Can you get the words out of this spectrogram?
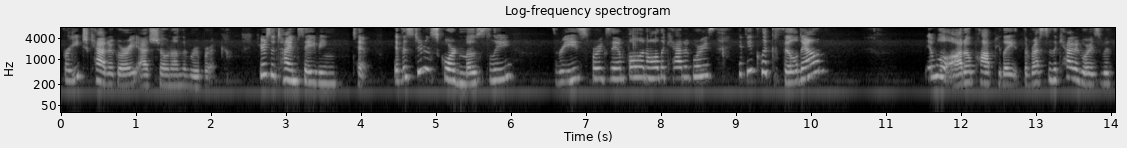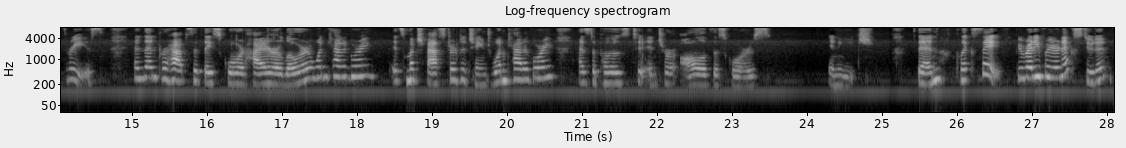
for each category as shown on the rubric. Here's a time-saving tip. If a student scored mostly threes, for example, in all the categories, if you click fill down, it will auto-populate the rest of the categories with threes. And then perhaps if they scored higher or lower in one category, it's much faster to change one category as opposed to enter all of the scores in each. Then click Save. If you're ready for your next student,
